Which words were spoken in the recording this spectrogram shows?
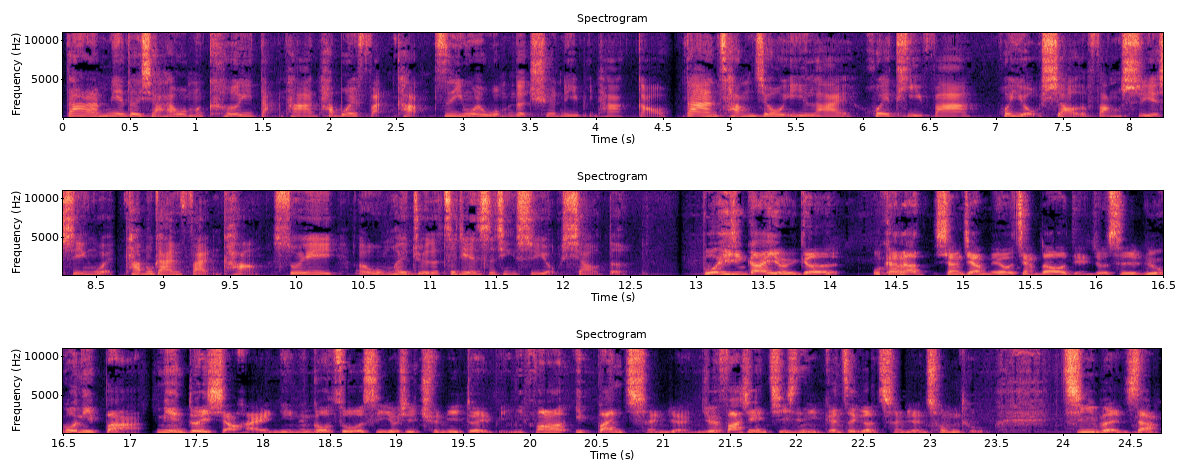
当然，面对小孩，我们可以打他，他不会反抗，只是因为我们的权力比他高。当然，长久以来会体罚会有效的方式，也是因为他不敢反抗，所以呃，我们会觉得这件事情是有效的。不过，懿心刚才有一个。我看他想讲没有讲到的点，就是如果你把面对小孩你能够做的事情，尤其权力对比，你放到一般成人，你就会发现，即使你跟这个成人冲突，基本上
